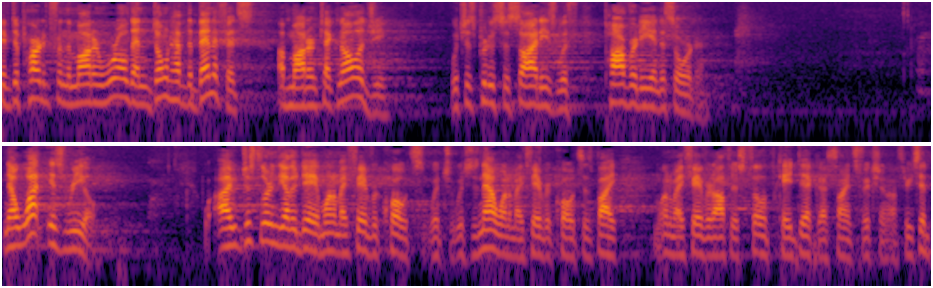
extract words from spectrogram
they've departed from the modern world and don't have the benefits of modern technology, which has produced societies with poverty and disorder. Now, what is real? I just learned the other day one of my favorite quotes, which, which is now one of my favorite quotes, is by one of my favorite authors, Philip K. Dick, a science fiction author. He said,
